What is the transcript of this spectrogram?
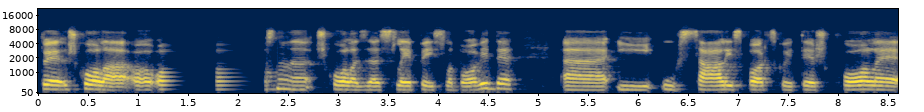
To je škola, o, o, osnovna škola za slepe i slabovide, i u sali sportskoj te škole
